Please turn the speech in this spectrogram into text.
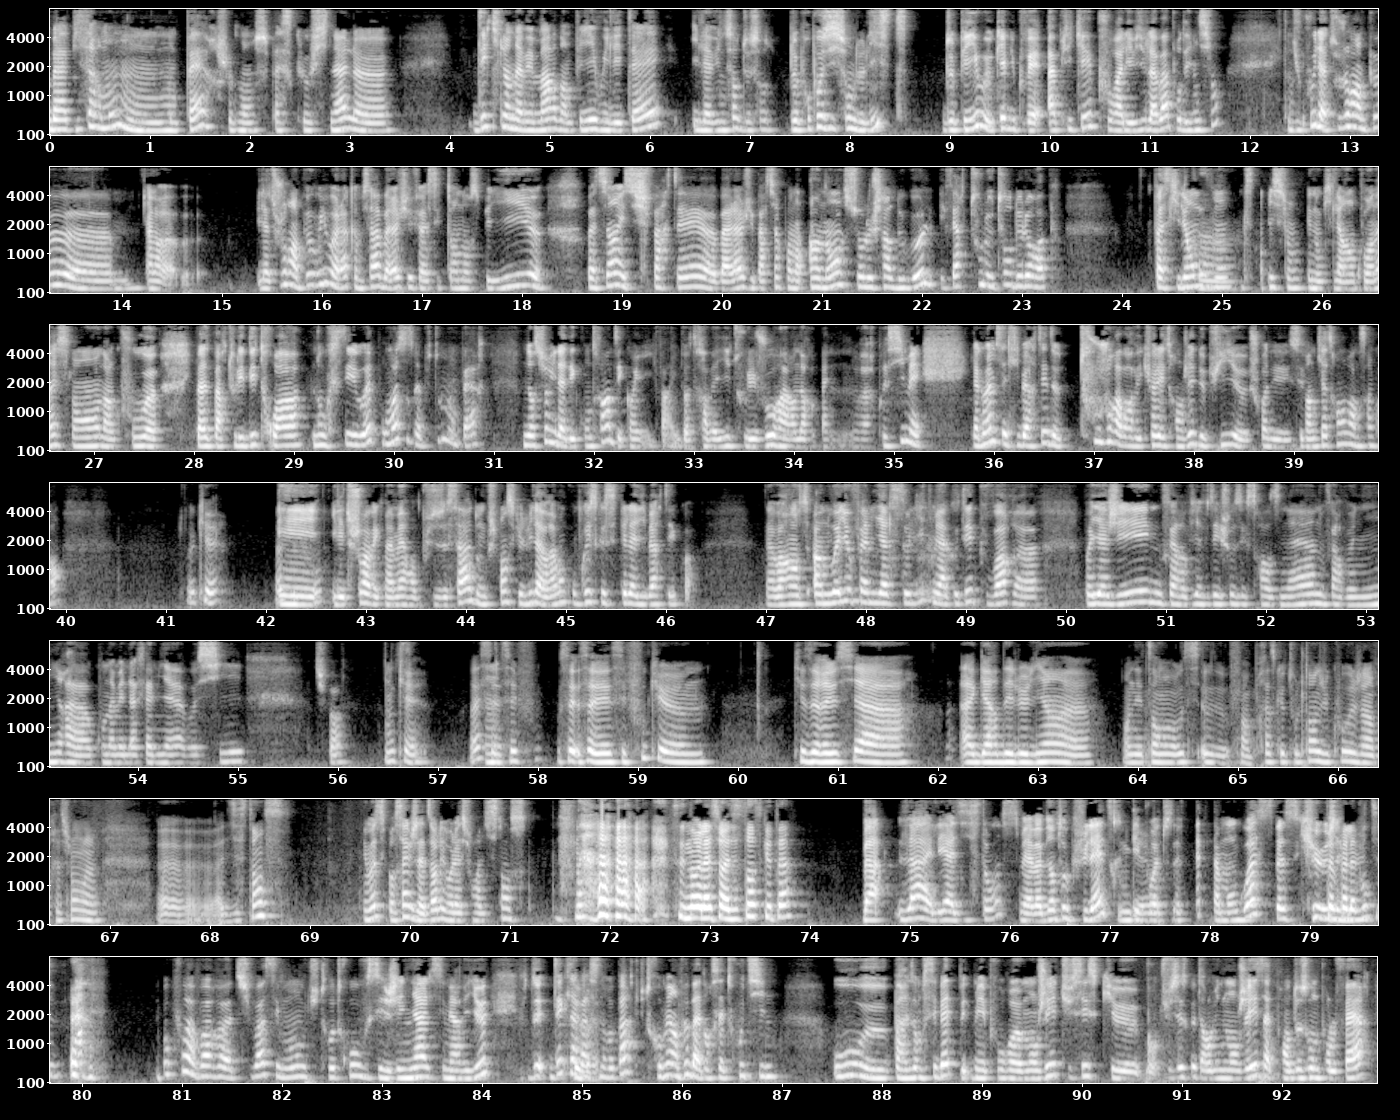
Bah, bizarrement, mon, mon père, je pense, parce qu'au final, euh, dès qu'il en avait marre d'un pays où il était, il avait une sorte de, sorte de proposition de liste de pays auxquels il pouvait appliquer pour aller vivre là-bas pour des missions. Du coup, il a toujours un peu. euh, alors, euh, il a toujours un peu, oui, voilà, comme ça, bah là, j'ai fait assez de temps dans ce pays. bah tiens, et si je partais, bah là, je vais partir pendant un an sur le Charles de Gaulle et faire tout le tour de l'Europe. Parce qu'il est en mouvement, c'est en mission. Et donc, il a un coup en Islande, un coup, euh, il passe par tous les détroits. Donc, c'est, ouais, pour moi, ce serait plutôt mon père. Bien sûr, il a des contraintes et quand il, il doit travailler tous les jours à un heure, horaire précis, mais il a quand même cette liberté de toujours avoir vécu à l'étranger depuis, euh, je crois, des, ses 24 ans, 25 ans. Ok. Ah, et il est toujours avec ma mère en plus de ça. Donc, je pense que lui, il a vraiment compris ce que c'était la liberté, quoi. D'avoir un, noyau familial solide, mais à côté de pouvoir euh, voyager, nous faire vivre des choses extraordinaires, nous faire venir, euh, qu'on amène la famille aussi. Tu vois. Ok. Ouais, c'est mm. assez fou. C'est fou que qu'ils aient réussi à, à, garder le lien euh, en étant aussi, enfin presque tout le temps. Du coup, j'ai l'impression à distance. Et moi, c'est pour ça que j'adore les relations à distance. c'est une relation à distance que t'as? Bah là, elle est à distance, mais elle va bientôt plus l'être. et pour être tout à fait, ça m'angoisse parce que j'ai pas l'habitude. Beaucoup, avoir, euh, tu vois, ces moments où tu te retrouves, c'est génial, c'est merveilleux. dès que la personne repart, tu te remets un peu bah, dans cette routine où, euh, par exemple, c'est bête, mais pour euh, manger, tu sais ce que, bon, tu sais ce que t'as envie de manger, ça te prend deux secondes pour le faire,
